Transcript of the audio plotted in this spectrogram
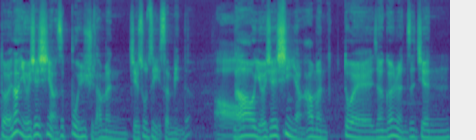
对，那有一些信仰是不允许他们结束自己生命的。哦，然后有一些信仰，他们对人跟人之间，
